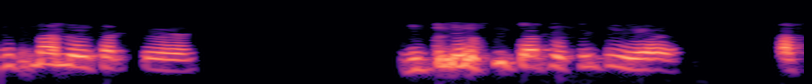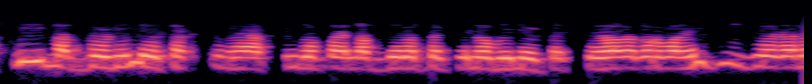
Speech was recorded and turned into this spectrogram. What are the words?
जितना ले सकते हैं, जितनी उसकी कैपेसिटी है, अस्सी, नब्बे भी ले सकते हैं, अस्सी रुपए, नब्बे रुपए किलो भी ले सकते हैं। और अगर वही चीज़ अगर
